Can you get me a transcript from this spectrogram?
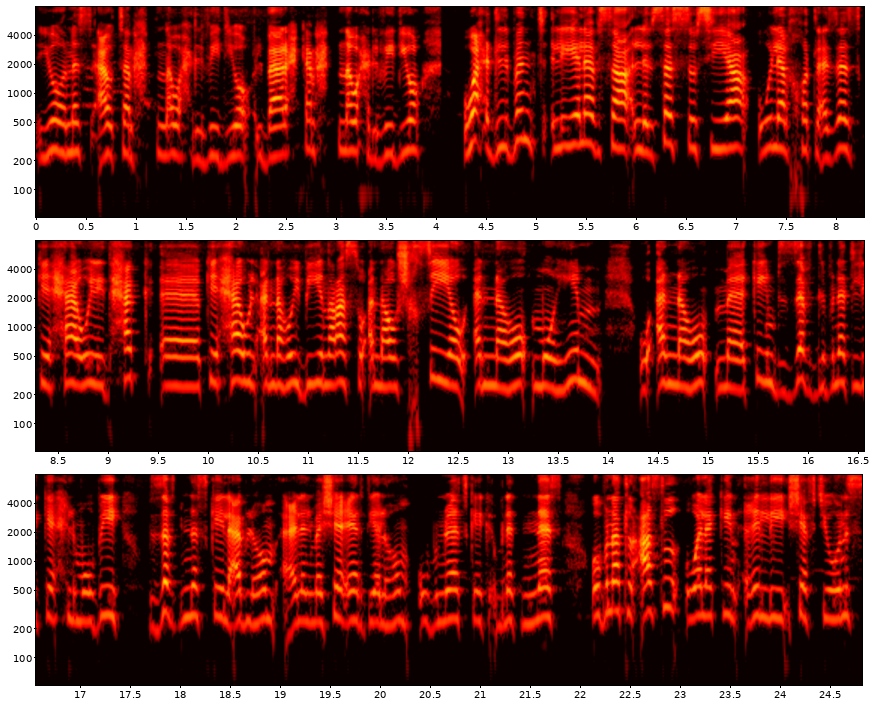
يونس عاود تنحط واحد الفيديو. البارح كان حطنا واحد الفيديو. واحد البنت اللي هي لابسة اللبسه السوسية ولا الخوت العزاز كيحاول يضحك آه كيحاول أنه يبين راسو أنه شخصية وأنه مهم وأنه ما كاين بزاف البنات اللي كيحلموا به بزاف الناس كيلعب لهم على المشاعر ديالهم وبنات كي بنات الناس وبنات الأصل. ولكن غير اللي شافت يونس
